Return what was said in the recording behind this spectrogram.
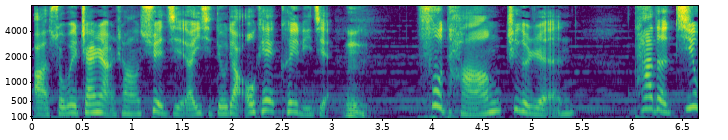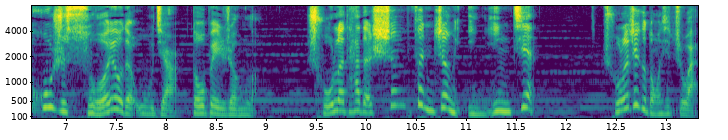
啊。所谓沾染上血迹啊，一起丢掉，OK，可以理解。嗯，傅唐这个人，他的几乎是所有的物件都被扔了，除了他的身份证影印件，除了这个东西之外，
